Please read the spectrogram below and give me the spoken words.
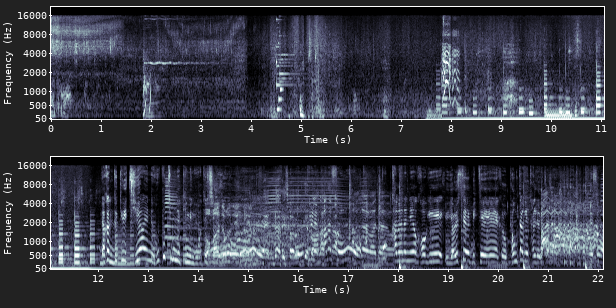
아니야? 아 좋아. 약간 느낌이 지하에 있는 호프집 느낌인 것 같아 어 지금. 맞아 맞아. 옛날에 저런 데 그래. 많았어. 맞아요, 맞아요. 꼭 가면은요 거기 열쇠 밑에 그 병따개 달려 있잖아. 그래서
